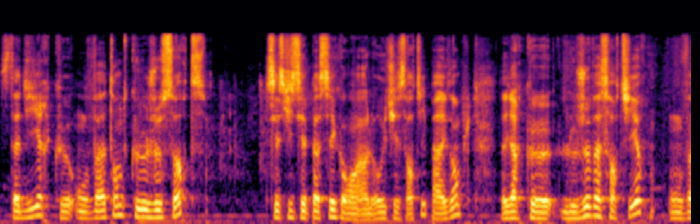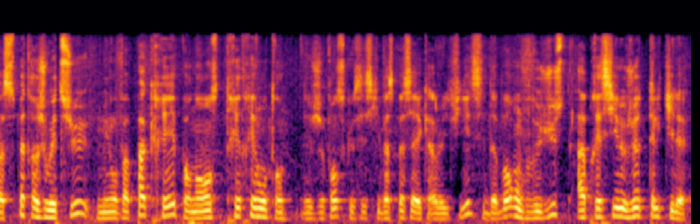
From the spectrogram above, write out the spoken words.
C'est-à-dire qu'on va attendre que le jeu sorte. C'est ce qui s'est passé quand Halo Reach est sorti, par exemple. C'est-à-dire que le jeu va sortir, on va se mettre à jouer dessus, mais on va pas créer pendant très très longtemps. Et je pense que c'est ce qui va se passer avec Halo Infinite, c'est d'abord on veut juste apprécier le jeu tel qu'il est.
